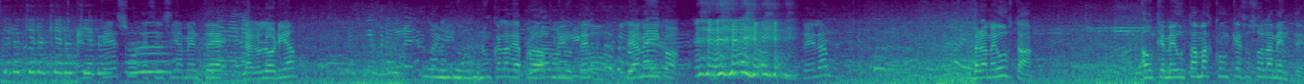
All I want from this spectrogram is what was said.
Quiero, quiero, quiero, quiero, El queso es sencillamente la gloria. Nunca lo había probado con Nutella. Viva México. Nutella. Pero me gusta. Aunque me gusta más con queso solamente.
